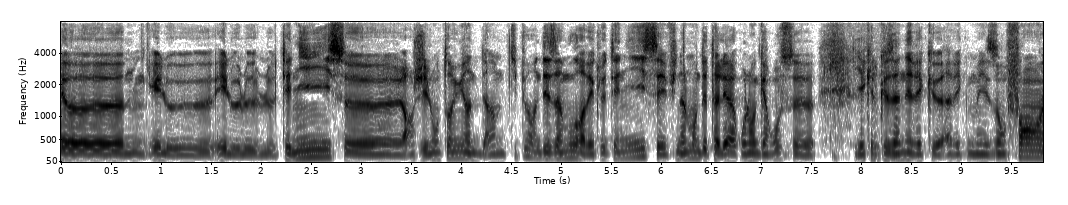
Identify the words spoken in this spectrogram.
euh, et le, et le, le, le tennis. euh, alors j'ai longtemps eu un, petit peu un désamour avec le tennis et finalement d'être allé à Roland Garros euh, il y a quelques années avec euh, avec mes enfants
